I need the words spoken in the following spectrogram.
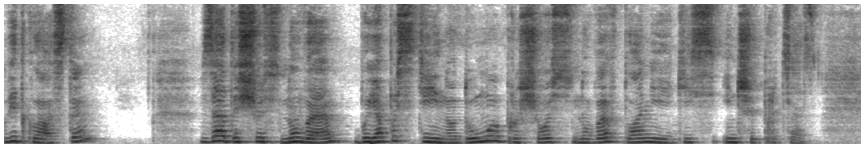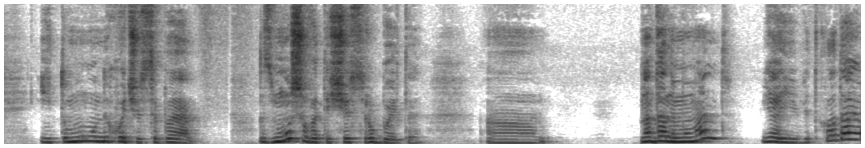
відкласти, взяти щось нове, бо я постійно думаю про щось нове в плані якийсь інший процес. І тому не хочу себе змушувати щось робити. Е, На даний момент я її відкладаю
